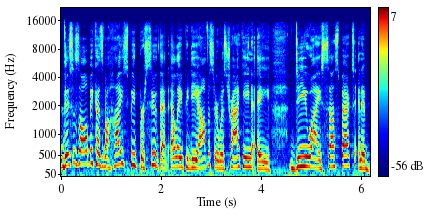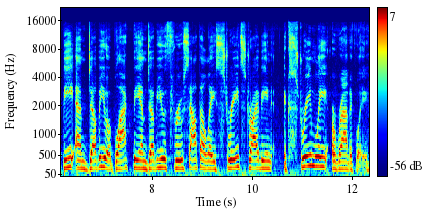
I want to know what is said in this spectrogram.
This is all because of a high-speed pursuit. That LAPD officer was tracking a DUI suspect in a BMW, a black BMW through South LA streets, driving extremely erratically.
